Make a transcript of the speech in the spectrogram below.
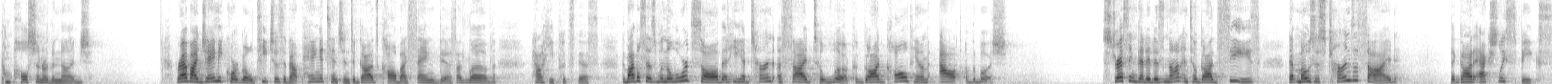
compulsion or the nudge. Rabbi Jamie Korngold teaches about paying attention to God's call by saying this. I love how he puts this. The Bible says, When the Lord saw that he had turned aside to look, God called him out of the bush stressing that it is not until God sees that Moses turns aside that God actually speaks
